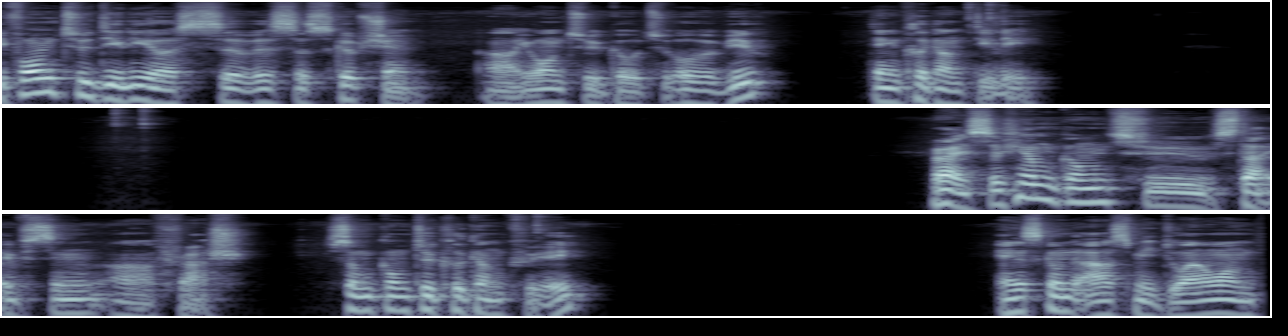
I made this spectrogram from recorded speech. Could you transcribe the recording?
If you want to delete a service subscription, uh, you want to go to overview, then click on delete. Right, so here I'm going to start everything uh, fresh. So I'm going to click on create and it's going to ask me, do I want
